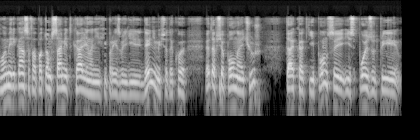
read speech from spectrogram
у американцев, а потом сами ткали на них и производили деним и все такое. Это все полная чушь, так как японцы используют при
